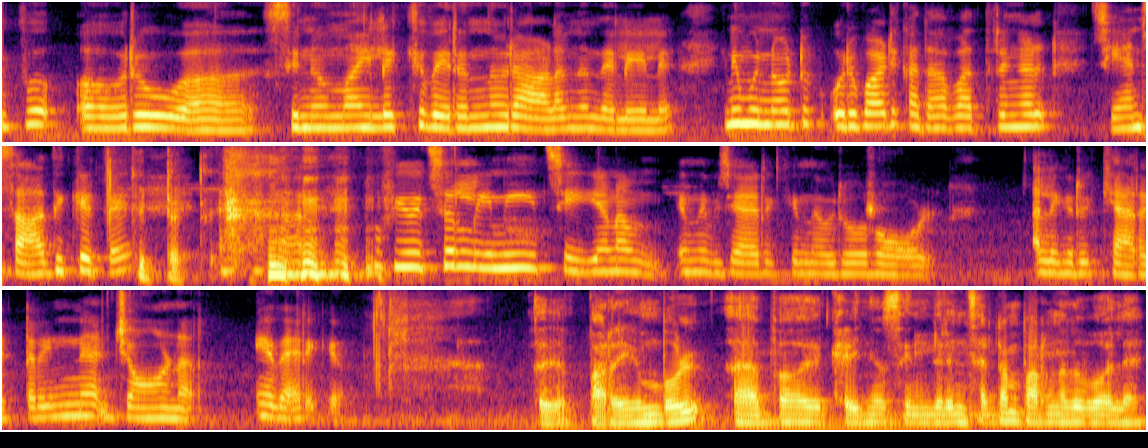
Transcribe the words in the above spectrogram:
ഇപ്പോൾ ഒരു സിനിമയിലേക്ക് വരുന്ന ഒരാളെന്ന നിലയിൽ ഇനി മുന്നോട്ട് ഒരുപാട് കഥാപാത്രങ്ങൾ ചെയ്യാൻ സാധിക്കട്ടെ? ഫ്യൂച്ചറിൽ ഇനി ചെയ്യണം എന്ന് വിചാരിക്കുന്ന ഒരു റോൾ അല്ലെങ്കിൽ ഒരു ക്യാരക്ടർ ഇന്ന ജോണർ ഏതായിരിക്കും? പറയുമ്പോൾ ഇപ്പോൾ കഴിഞ്ഞ ദിവസം ഇന്ദ്രൻ ചേട്ടൻ പറഞ്ഞതുപോലെ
